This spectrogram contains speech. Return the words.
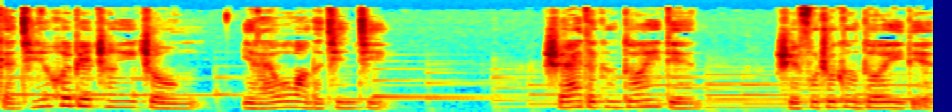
感情会变成一种你来我往的竞技，谁爱的更多一点，谁付出更多一点，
